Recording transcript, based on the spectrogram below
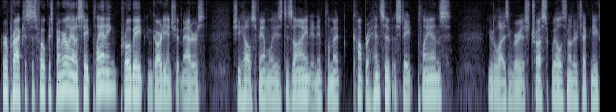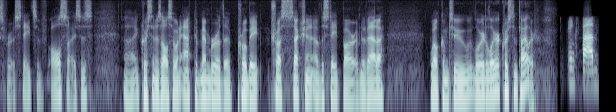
Her practice is focused primarily on estate planning, probate, and guardianship matters. She helps families design and implement comprehensive estate plans utilizing various trusts, wills, and other techniques for estates of all sizes. Uh, and Kristen is also an active member of the probate trust section of the State Bar of Nevada. Welcome to Lawyer to Lawyer, Kristen Tyler. Thanks, Bob.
